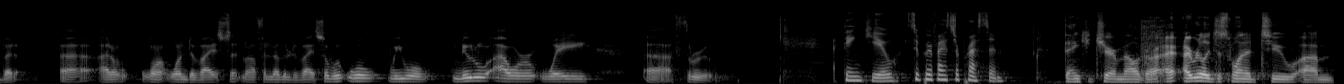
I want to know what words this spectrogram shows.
but uh, I don't want one device setting off another device. So we'll, we will noodle our way uh, through. Thank you, Supervisor Preston. Thank you, Chair Melgar. I, I really just wanted to um,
